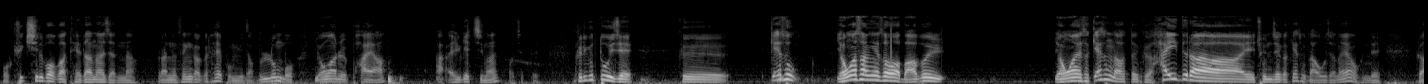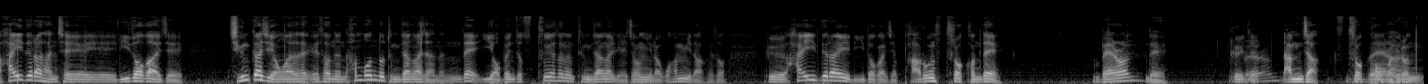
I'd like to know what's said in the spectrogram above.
뭐 퀵실버가 대단하지 않나라는 생각을 해봅니다. 물론 뭐 영화를 봐야 아- 알겠지만 어쨌든 그리고 또 이제 그 계속 영화상에서 마블 영화에서 계속 나왔던 그 하이드라의 존재가 계속 나오잖아요. 근데 그 하이드라 단체의 리더가 이제 지금까지 영화에서는 한 번도 등장하지 않았는데 이 어벤져스 2에서는 등장할 예정이라고 합니다. 그래서 그 하이드라의 리더가 이제 바론 스트러커인데 Baron? 네. 그 이제 Baron? 남작 스트러커 뭐. 이런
